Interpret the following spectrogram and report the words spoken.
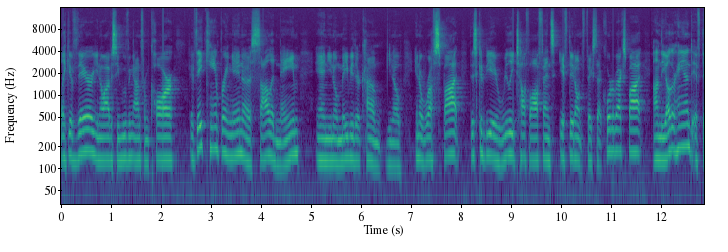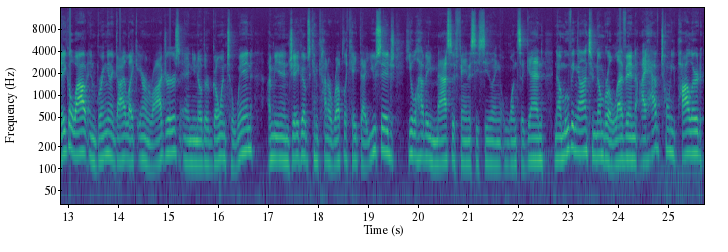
Like if they're, you know, obviously moving on from Carr, if they can't bring in a solid name and, you know, maybe they're kind of, you know, in a rough spot, this could be a really tough offense if they don't fix that quarterback spot. On the other hand, if they go out and bring in a guy like Aaron Rodgers and, you know, they're going to win, I mean, and Jacobs can kind of replicate that usage. He will have a massive fantasy ceiling once again. Now, moving on to number 11, I have Tony Pollard.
